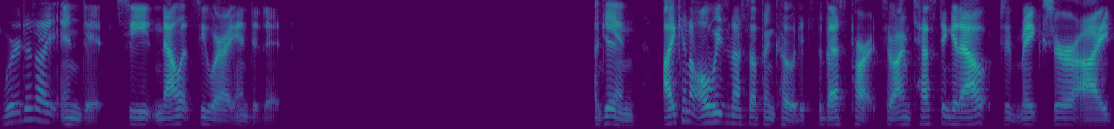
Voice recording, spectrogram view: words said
where did I end it? See, now let's see where I ended it. Again, I can always mess up in code. It's the best part. So I'm testing it out to make sure I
